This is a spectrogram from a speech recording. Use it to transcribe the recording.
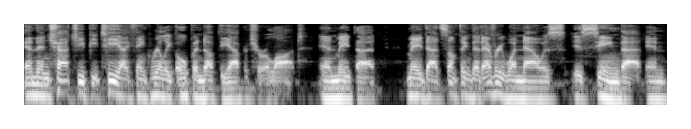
and then ChatGPT, I think, really opened up the aperture a lot and made that made that something that everyone now is is seeing that and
